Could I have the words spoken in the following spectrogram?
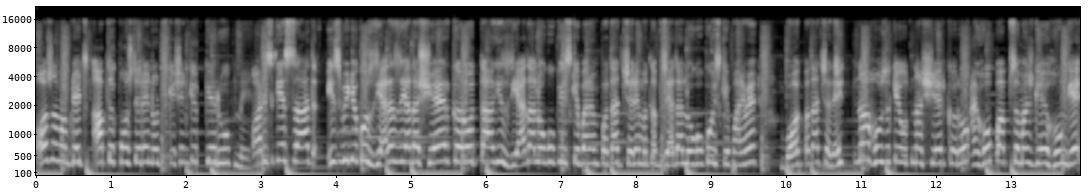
और अपडेट्स आप तक पहुँचते रहे नोटिफिकेशन के, के रूप में। और इसके साथ इस वीडियो को ज़्यादा से ज़्यादा शेयर करो ताकि ज़्यादा लोगों को इसके बारे में पता चले मतलब ज़्यादा लोगों को इसके बारे में बहुत पता चले। जितना हो सके उतना शेयर करो। आई होप आप समझ गए होंगे।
